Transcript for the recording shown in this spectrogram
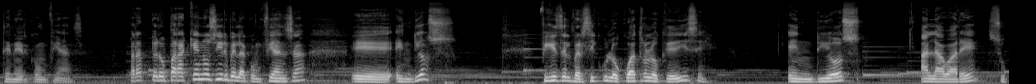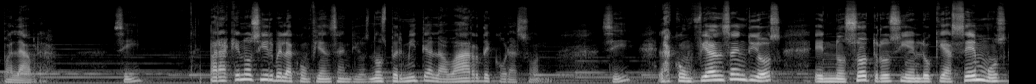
Tener confianza. pero ¿para qué nos sirve la confianza eh, en Dios? Fíjese el versículo 4 lo que dice. En Dios alabaré su palabra. ¿Sí? ¿Para qué nos sirve la confianza en Dios? Nos permite alabar de corazón. ¿sí? La confianza en Dios, en nosotros y en lo que hacemos,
